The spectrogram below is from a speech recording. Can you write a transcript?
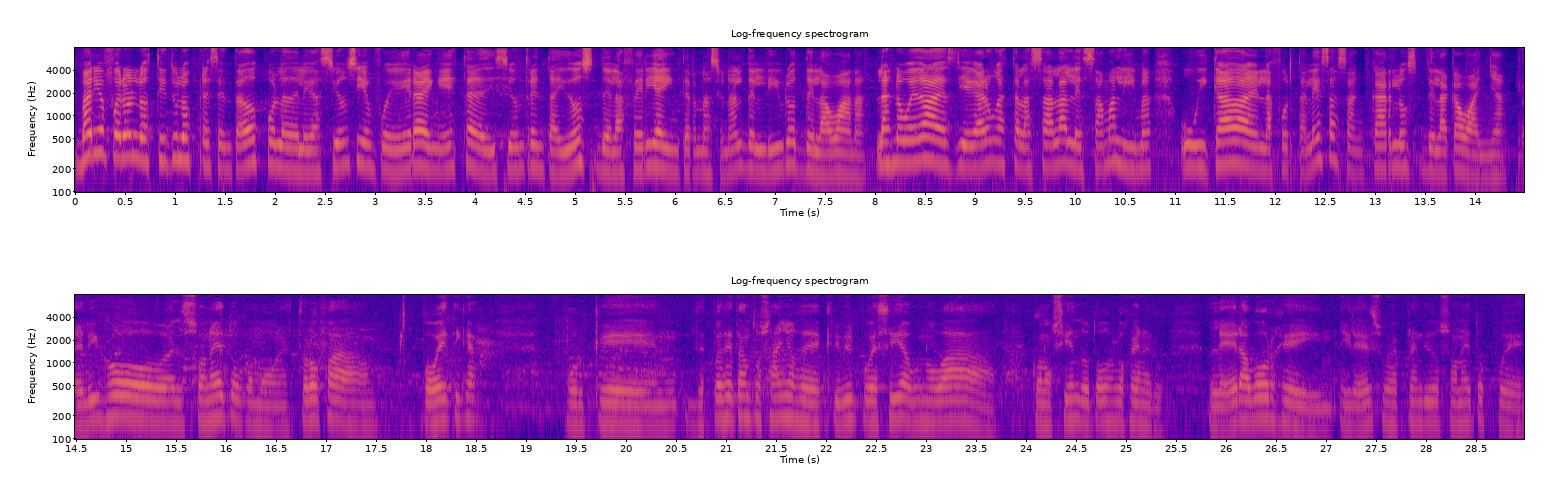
Varios fueron los títulos presentados por la delegación Cienfueguera en esta edición 32 de la Feria Internacional del Libro de La Habana. Las novedades llegaron hasta la sala Lezama Lima, ubicada en la fortaleza San Carlos de la Cabaña. Elijo el soneto como estrofa poética porque después de tantos años de escribir poesía uno va conociendo todos los géneros. Leer a Borges y, leer sus espléndidos sonetos pues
